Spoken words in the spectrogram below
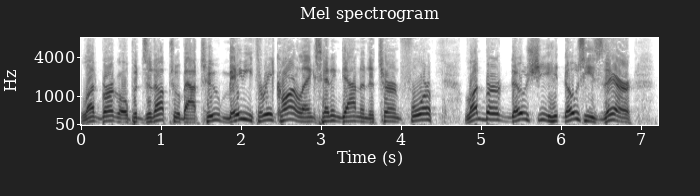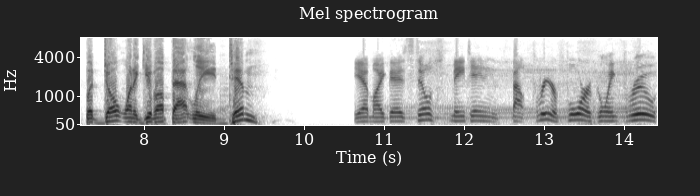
Lundberg opens it up to about two, maybe three car lengths heading down into turn four. Lundberg knows she knows he's there, but don't want to give up that lead. Tim? Yeah, Mike, they're still maintaining about three or four going through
